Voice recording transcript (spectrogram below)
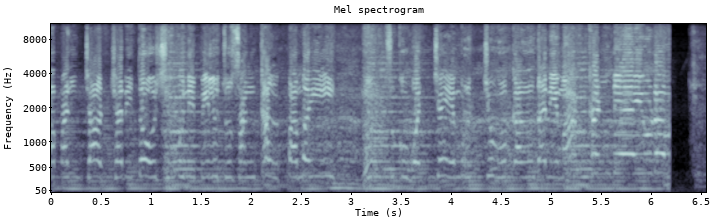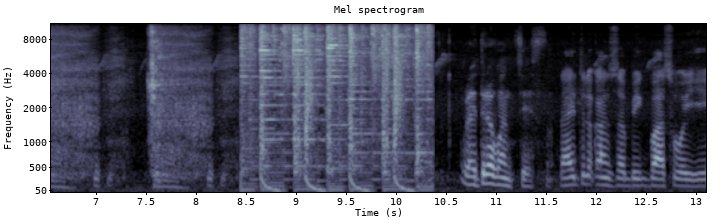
అక్షరాల పంచాక్షరితో శివుని పిలుచు సంకల్పమై ముంచుకు వచ్చే మృత్యువు కందని మార్కండేయుడ రైతుల పని చేస్తాం. రైతులకు అంత బిగ్ బాస్ పోయి.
